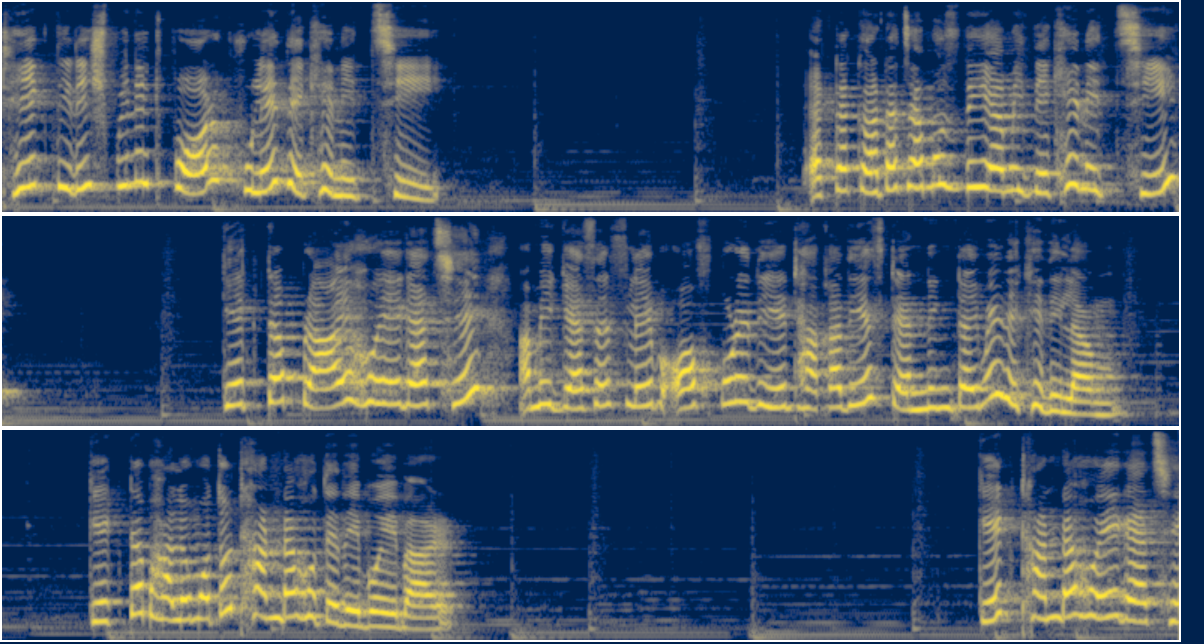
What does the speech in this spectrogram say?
ঠিক তিরিশ মিনিট পর খুলে দেখে নিচ্ছি। একটা কাঁটা চামচ দিয়ে আমি দেখে নিচ্ছি। কেকটা প্রায় হয়ে গেছে, আমি গ্যাসের ফ্লেম অফ করে দিয়ে ঢাকা দিয়ে স্ট্যান্ডিং টাইমে রেখে দিলাম। কেকটা ভালো মতো ঠান্ডা হতে দেবো এবার। কেক ঠান্ডা হয়ে গেছে,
